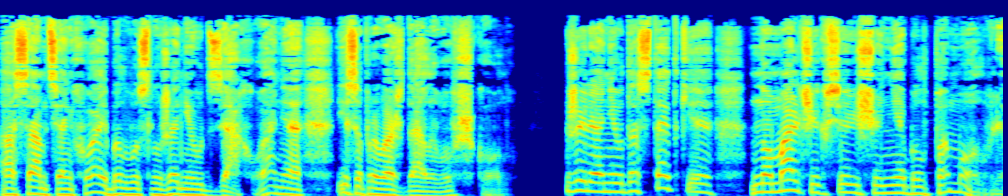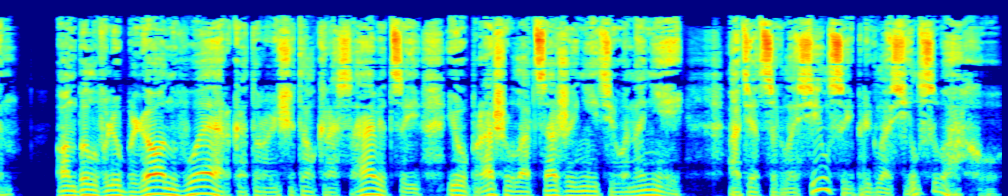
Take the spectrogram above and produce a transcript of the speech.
а сам Тяньхуай был в услужении у Цзяхуаня и сопровождал его в школу. Жили они в достатке, но мальчик все еще не был помолвлен. Он был влюблен в Уэр, которую считал красавицей, и упрашивал отца женить его на ней. Отец согласился и пригласил сваху.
